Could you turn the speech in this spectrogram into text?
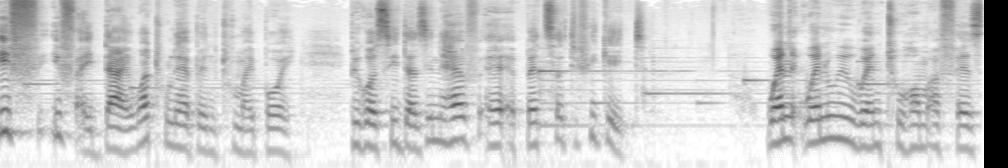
if, if I die, what will happen to my boy? Because he doesn't have a, a birth certificate. When, when we went to Home Affairs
